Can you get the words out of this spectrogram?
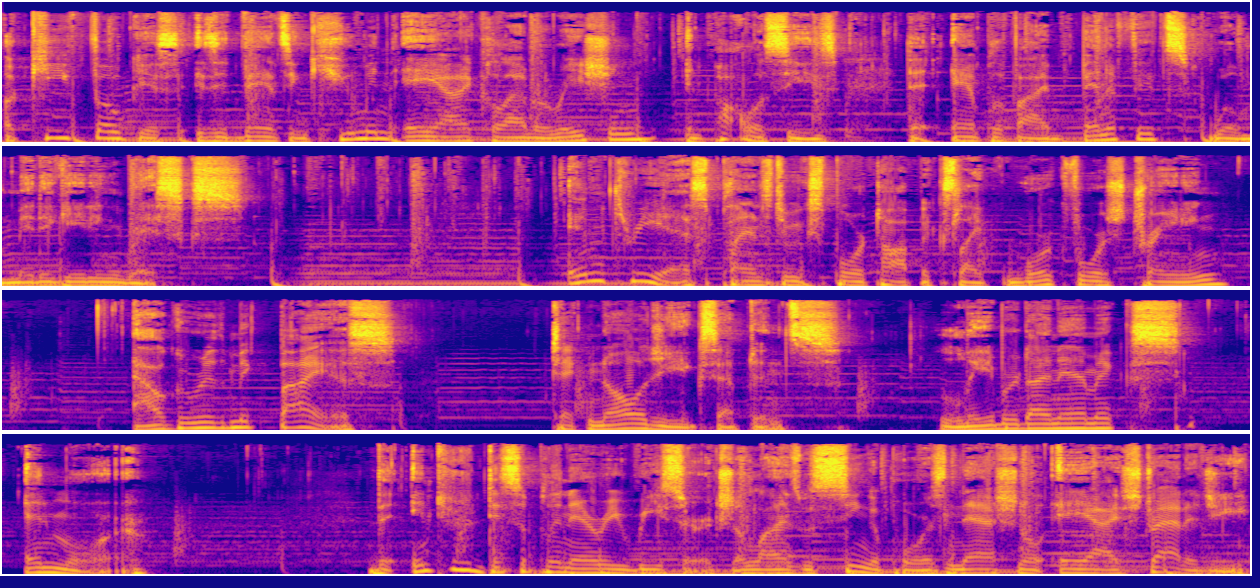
A key focus is advancing human AI collaboration and policies that amplify benefits while mitigating risks. M3S plans to explore topics like workforce training, algorithmic bias, technology acceptance, labor dynamics, and more. The interdisciplinary research aligns with Singapore's national AI strategy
